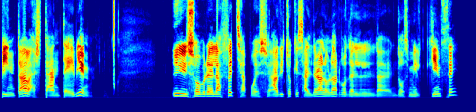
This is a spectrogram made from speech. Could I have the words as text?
pinta bastante bien. Y sobre la fecha pues ha dicho que saldrá a lo largo del 2015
